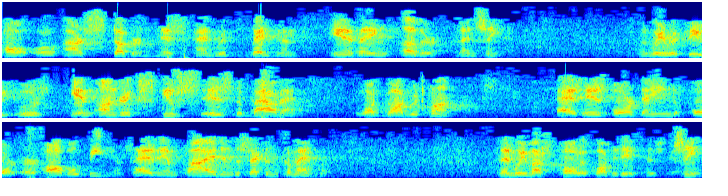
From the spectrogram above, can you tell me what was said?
call our stubbornness and rebellion anything other than sin. When we refuse, in under excuses, to bow down to what God requires, as His ordained order of obedience, as implied in the second commandment, then we must call it what it is, sin.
